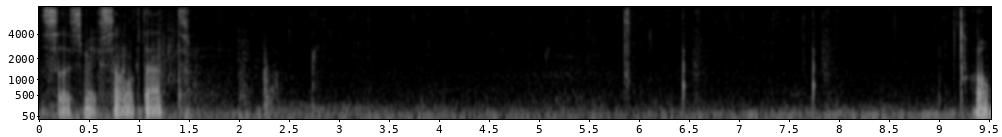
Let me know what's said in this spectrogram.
So let's make some of that. Oh.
